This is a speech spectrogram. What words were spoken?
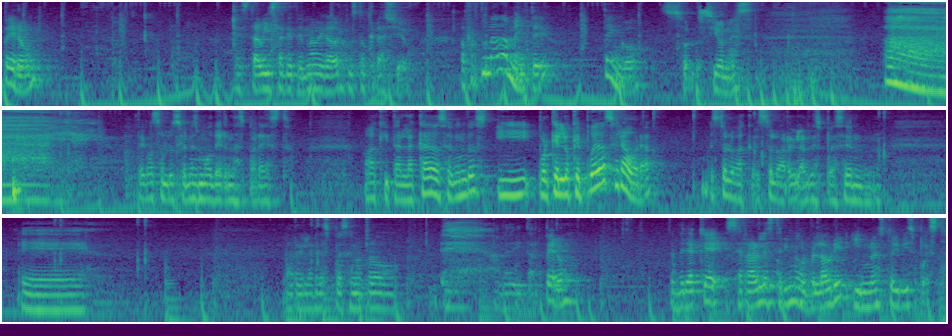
pero esta vista que tiene el navegador justo crasheó. Afortunadamente tengo soluciones. tengo soluciones modernas para esto. Voy a quitarla cada dos segundos y porque lo que puedo hacer ahora, esto lo va, esto lo a arreglar después en eh, arreglar después en otro eh, a editar, pero tendría que cerrar el stream y volverlo a abrir y no estoy dispuesta.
